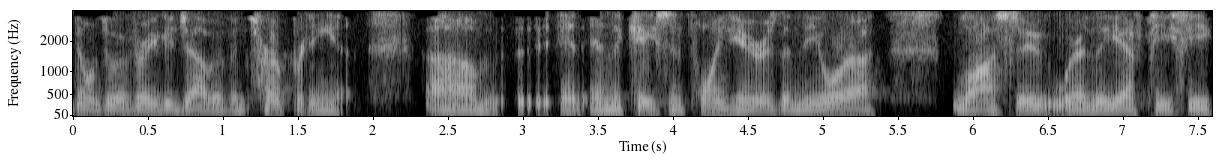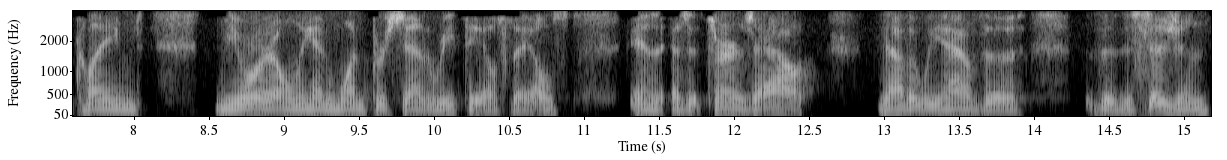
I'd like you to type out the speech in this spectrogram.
don't do a very good job of interpreting it. Um, and, and the case in point here is the Neora lawsuit where the FTC claimed Neora only had 1% retail sales. And as it turns out, now that we have the, the decision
